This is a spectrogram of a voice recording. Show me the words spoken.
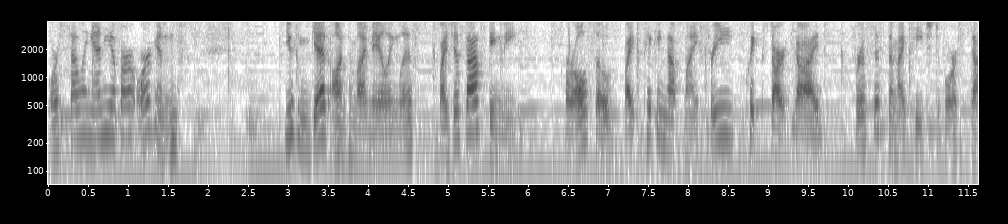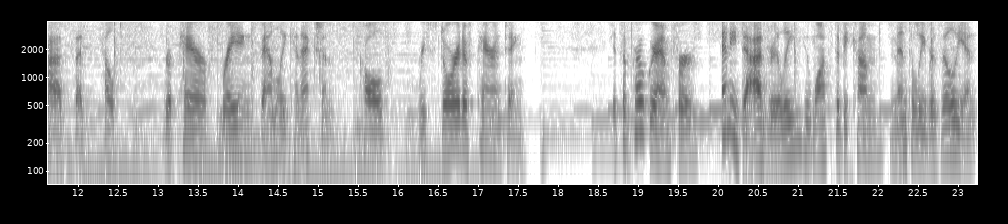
or selling any of our organs. You can get onto my mailing list by just asking me, or also by picking up my free quick start guide for a system I teach divorced dads that helps repair fraying family connections called Restorative Parenting. It's a program for any dad, really, who wants to become mentally resilient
